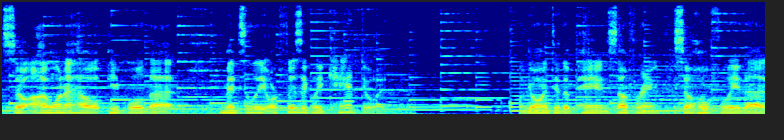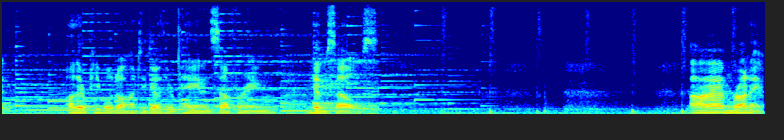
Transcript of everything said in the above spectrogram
So I want to help people that mentally or physically can't do it. I'm going through the pain and suffering, so hopefully that other people don't have to go through pain and suffering themselves. I'm running.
